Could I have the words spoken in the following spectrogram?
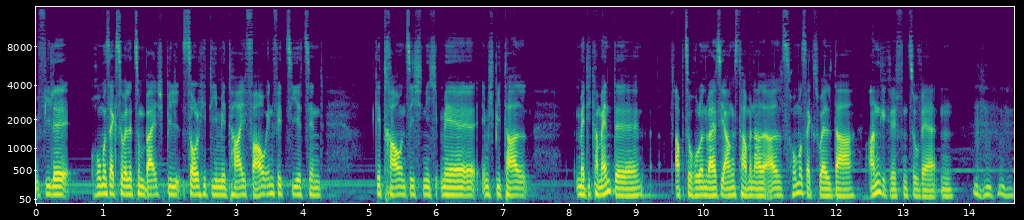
viele Homosexuelle zum Beispiel, solche, die mit HIV infiziert sind, getrauen sich nicht mehr im Spital Medikamente abzuholen, weil sie Angst haben, als homosexuell da angegriffen zu werden. Mhm,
